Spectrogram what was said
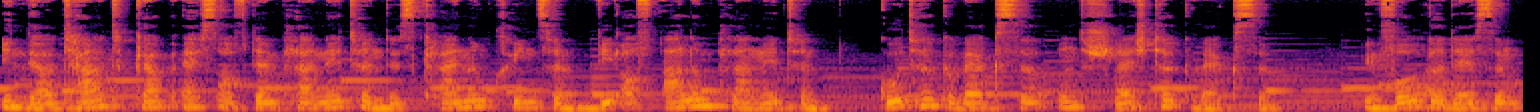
In der Tat gab es auf dem Planeten des kleinen Prinzen wie auf allen Planeten gute Gewächse und schlechte Gewächse. Infolgedessen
